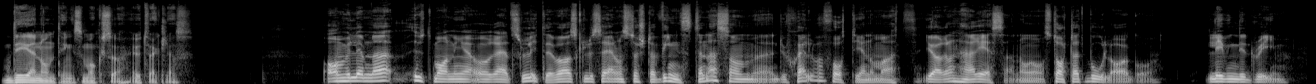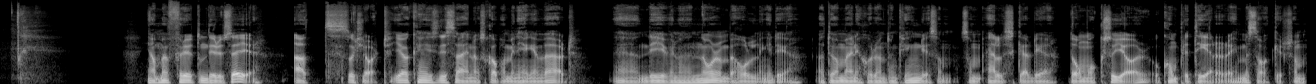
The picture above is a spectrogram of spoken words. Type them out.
det är någonting som också utvecklas. Om vi lämnar utmaningar och rädslor lite, vad skulle du säga är de största vinsterna som eh, du själv har fått genom att göra den här resan och starta ett bolag och living the dream? Ja, men förutom det du säger, att såklart, jag kan ju designa och skapa min egen värld. Eh, det är väl en enorm behållning i det. Att du har människor runt omkring dig som, som älskar det de också gör och kompletterar dig med saker som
